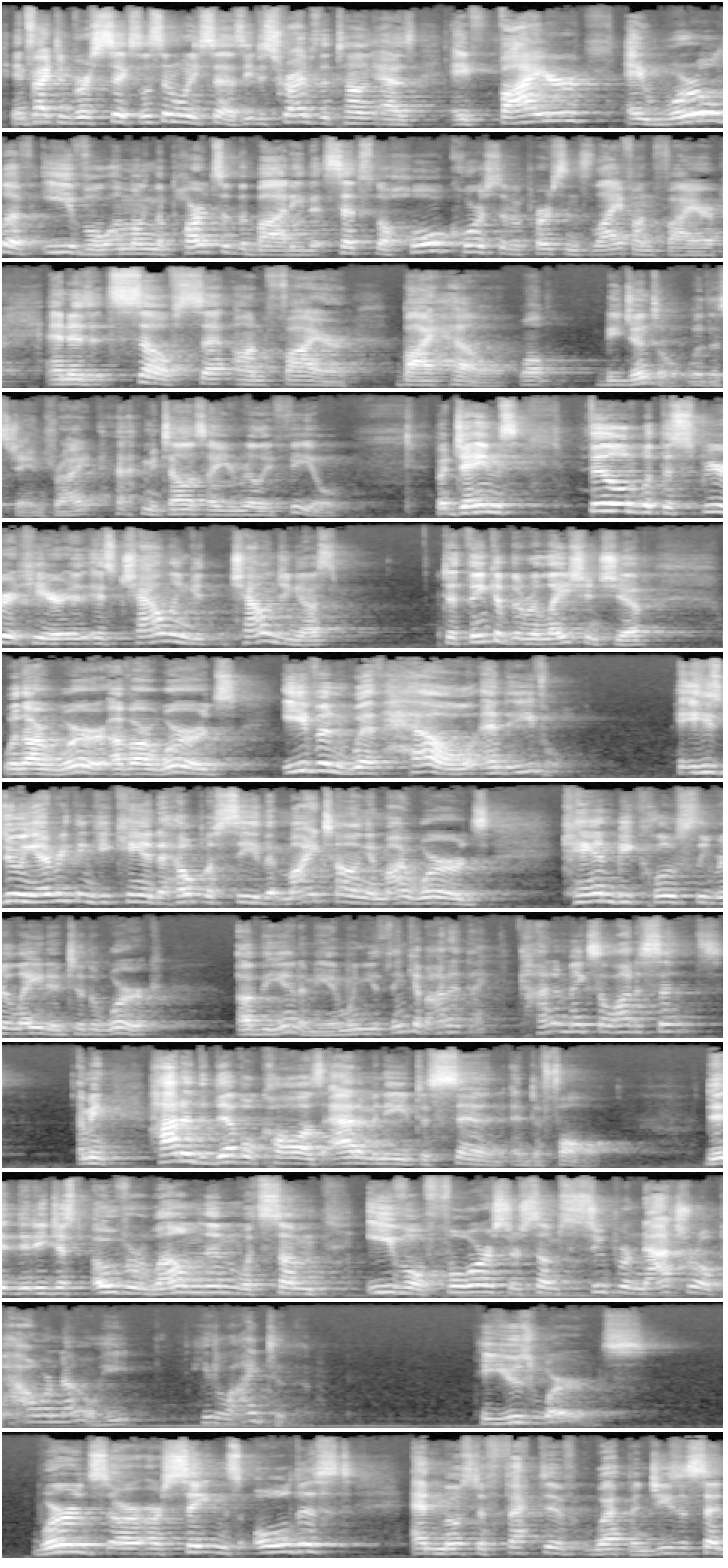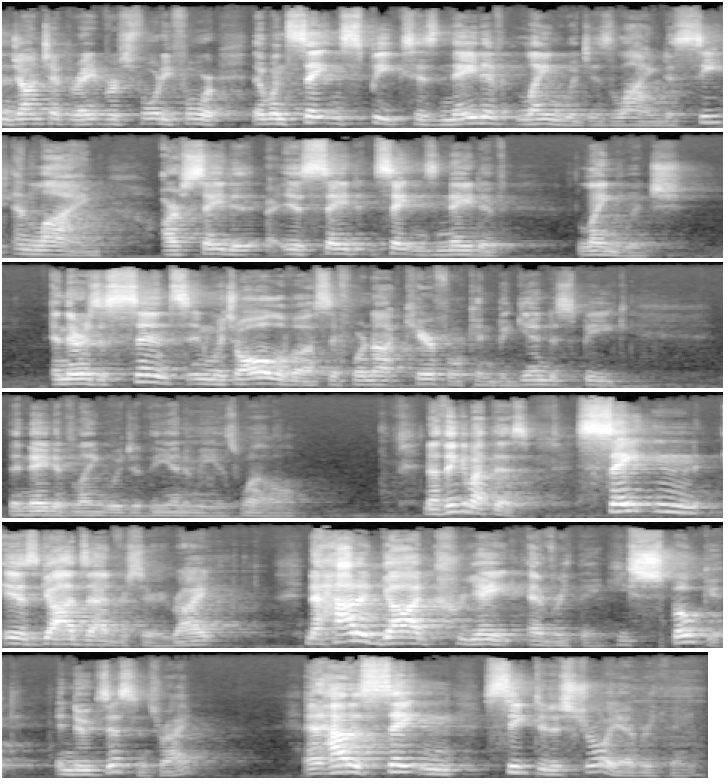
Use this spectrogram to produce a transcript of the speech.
In fact, in verse 6, listen to what he says. He describes the tongue as a fire, a world of evil among the parts of the body that sets the whole course of a person's life on fire and is itself set on fire by hell. Well, be gentle with us, James, right? I mean, tell us how you really feel. But James, filled with the Spirit here, is challenging, us to think of the relationship with our word, of our words, even with hell and evil. He's doing everything he can to help us see that my tongue and my words can be closely related to the work of the enemy. And when you think about it, that kind of makes a lot of sense. I mean, how did the devil cause Adam and Eve to sin and to fall? Did, did he just overwhelm them with some evil force or some supernatural power? No, he, he lied to them. He used words. Words are, are Satan's oldest and most effective weapon. Jesus said in John chapter 8, verse 44, that when Satan speaks, his native language is lying. Deceit and lying are is Satan's native language. And there is a sense in which all of us, if we're not careful, can begin to speak the native language of the enemy as well. Now, think about this Satan is God's adversary, right? Now, how did God create everything? He spoke it into existence, right? And how does Satan seek to destroy everything?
